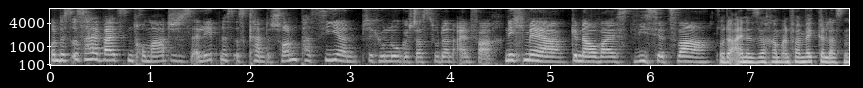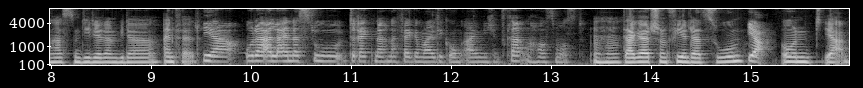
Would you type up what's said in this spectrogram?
Und es ist halt, weil es ein traumatisches Erlebnis ist, kann das schon passieren, psychologisch, dass du dann einfach nicht mehr genau weißt, wie es jetzt war. Oder eine Sache am Anfang weggelassen hast und die dir dann wieder einfällt. Ja, oder allein, dass du direkt nach einer Vergewaltigung eigentlich ins Krankenhaus musst. Mhm. Da gehört schon viel dazu. Ja, Und ja,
